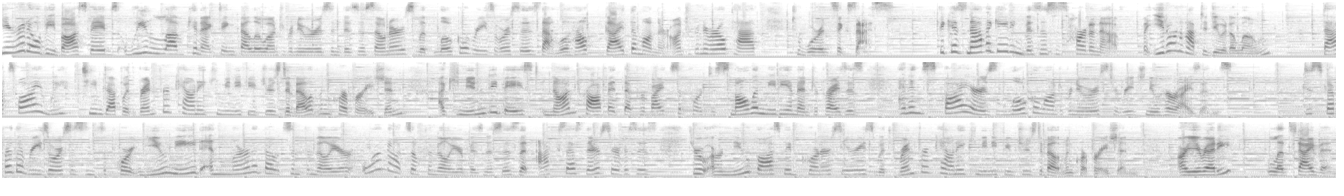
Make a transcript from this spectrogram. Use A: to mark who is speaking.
A: Here at OV Boss Babes, we love connecting fellow entrepreneurs and business owners with local resources that will help guide them on their entrepreneurial path toward success. Because navigating business is hard enough, but you don't have to do it alone. That's why we've teamed up with Renfrew County Community Futures Development Corporation, a community based nonprofit that provides support to small and medium enterprises and inspires local entrepreneurs to reach new horizons. Discover the resources and support you need and learn about some familiar or not so familiar businesses that access their services through our new Boss Babe Corner series with Renfrew County Community Futures Development Corporation. Are you ready? Let's dive in.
